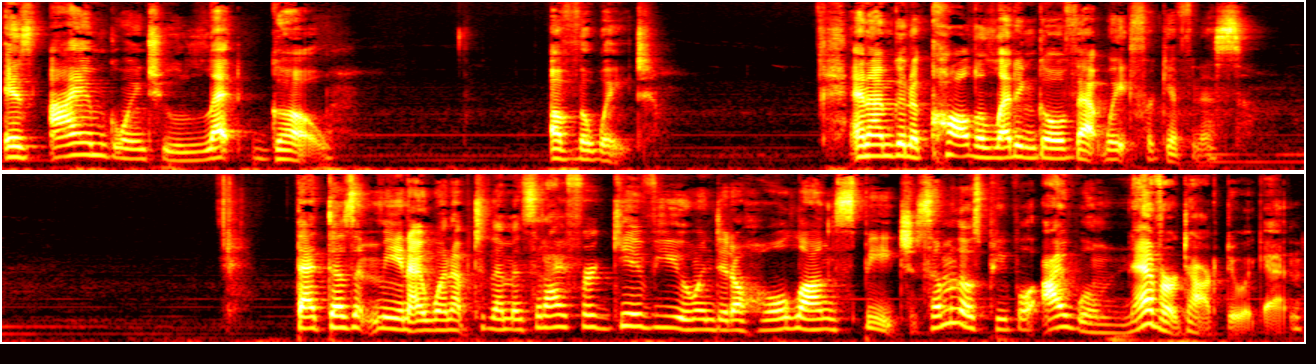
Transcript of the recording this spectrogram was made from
is I am going to let go of the weight. And I'm going to call the letting go of that weight forgiveness. That doesn't mean I went up to them and said, I forgive you, and did a whole long speech. Some of those people I will never talk to again.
